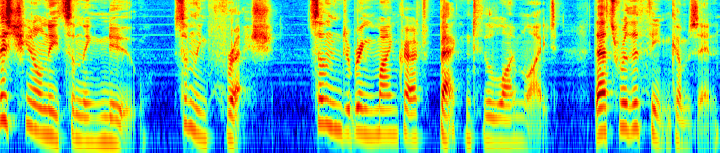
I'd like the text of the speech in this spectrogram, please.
This channel needs something new, something fresh, something to bring Minecraft back into the limelight. That's where the theme comes in.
